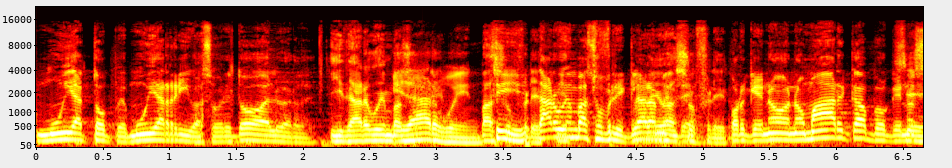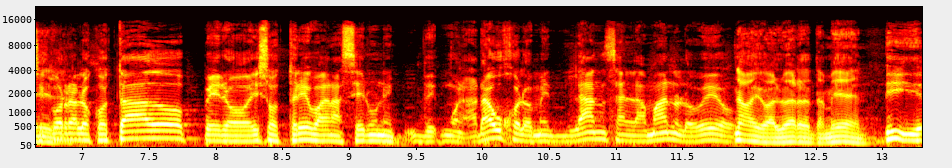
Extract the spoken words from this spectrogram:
muy a tope, muy arriba, sobre todo Valverde. Y Darwin va Y a sufrir. Darwin. Va a Sí, sufrir. Darwin va a sufrir, claramente. Va a sufrir. Porque no, no marca, porque no se corre a los costados, pero esos tres van a ser un. de- bueno, Araujo lo me- lanza en la mano, lo veo. No, y Valverde también. Y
